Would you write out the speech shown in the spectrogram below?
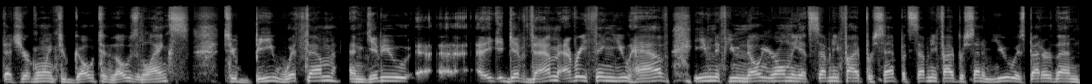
that you're going to go to those lengths to be with them and give you Uh, give them everything you have even if you know you're only at 75% but 75% of you is better than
